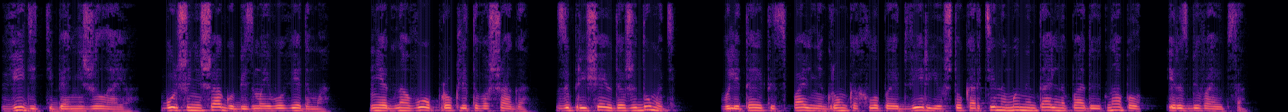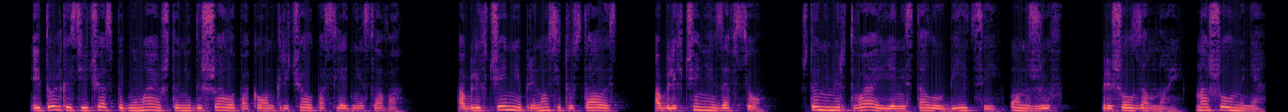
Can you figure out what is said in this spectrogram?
Видеть тебя не желаю. Больше ни шагу без моего ведома. Ни одного проклятого шага. Запрещаю даже думать. Вылетает из спальни, громко хлопая дверью, что картины моментально падают на пол и разбиваются. И только сейчас поднимаю, что не дышала, пока он кричал последние слова. Облегчение приносит усталость, Облегчение за все. Что не мертва, и я не стала убийцей, он жив. Пришел за мной, нашел меня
